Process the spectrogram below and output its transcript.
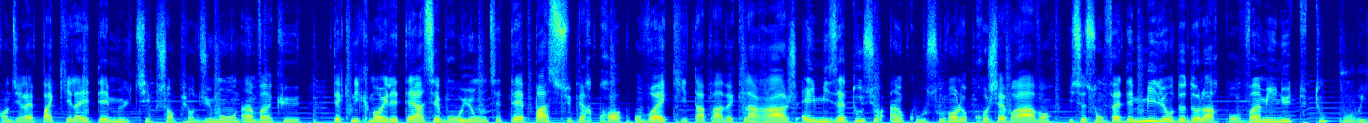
On dirait pas qu'il a été multiple champion du monde, invaincu. Techniquement, il était assez brouillon. C'était pas super propre. On voyait qu'il tapait avec la rage et il misait tout sur un coup, souvent le crochet bras avant. Ils se sont fait des millions de dollars pour 20 minutes tout pourri.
